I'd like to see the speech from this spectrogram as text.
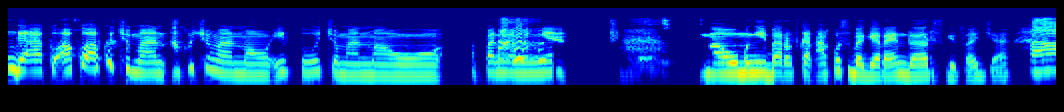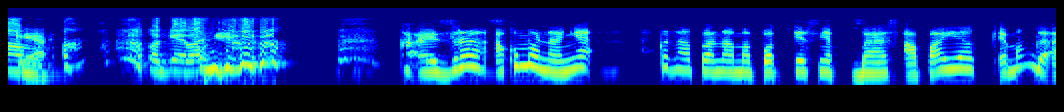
Enggak, aku aku aku cuman aku cuman mau itu, cuman mau apa namanya? mau mengibaratkan aku sebagai renders gitu aja. Um, ya. Oke, okay, lanjut. Kak Ezra, aku mau nanya kenapa nama podcastnya bahas apa ya? Emang nggak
